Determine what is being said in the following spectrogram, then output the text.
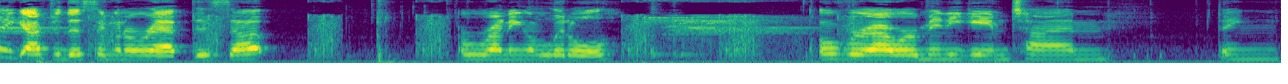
think after this I'm gonna wrap this up. running a little over our mini game time thing.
